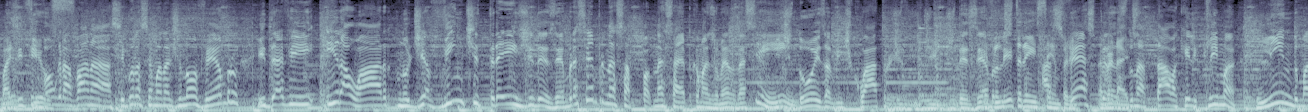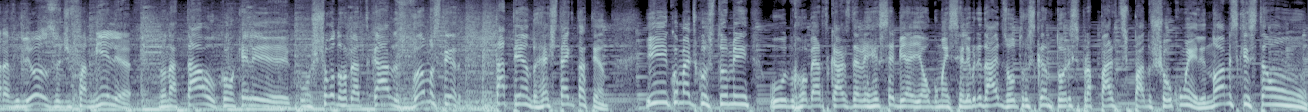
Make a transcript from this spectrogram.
Mas enfim, Deus. vão gravar na segunda semana de novembro e deve ir ao ar no dia 23 de dezembro. É sempre nessa, nessa época, mais ou menos, né? Sim. 22 a 24 de, de, de dezembro É 23 ali. As sempre, é vésperas verdade. do Natal, aquele clima lindo, maravilhoso de família no Natal, com aquele. com o show do Roberto Carlos. Vamos ter. Tá tendo, hashtag tá tendo. E como é de costume, o Roberto Carlos deve receber aí algumas celebridades, outros cantores para participar do show com ele. Nomes que estão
